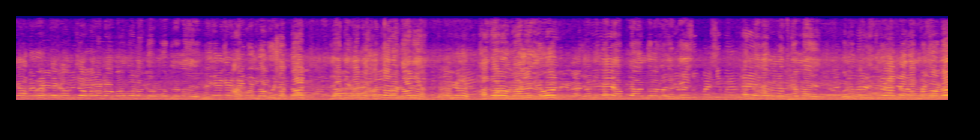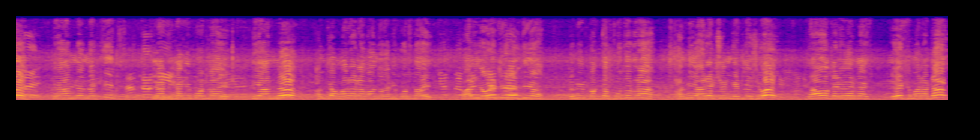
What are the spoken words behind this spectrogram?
या प्रत्येक आमच्या मराठा बांधवटाकडे पोहोचलेलं आहे. आपण बघू शकतात या ठिकाणी हजारो गाड्या हजारो गाड्या घेऊन या ठिकाणी आपल्या आंदोलनासाठी अन्नदान पोहोचलेलं आहे. म्हणून तुम्ही जे अन्नदान बनवलं ते अन्न नक्कीच या ठिकाणी पोहोचलं आहे. हे अन्न आमच्या मराठा बांधवासाठी पोहोचलं आहे. आणि एवढीच विनंती आहे तुम्ही फक्त पोचत राहा. आम्ही आरक्षण घेतल्याशिवाय गावाकडे येणार नाही. एक मराठा एक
